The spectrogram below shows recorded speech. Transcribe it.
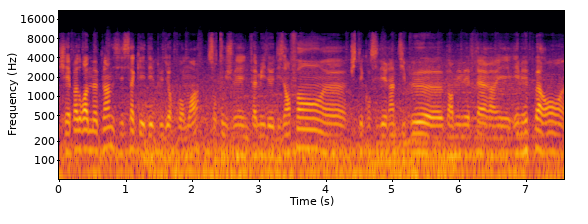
Je n'avais pas le droit de me plaindre, c'est ça qui a été le plus dur pour moi. Surtout que je venais d'une famille de 10 enfants, euh, j'étais considéré un petit peu euh, parmi mes frères et, et mes parents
